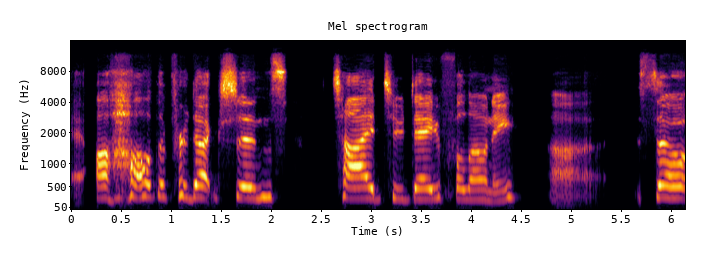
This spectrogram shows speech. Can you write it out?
eh, all the productions tied to Dave Filoni. Uh, so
